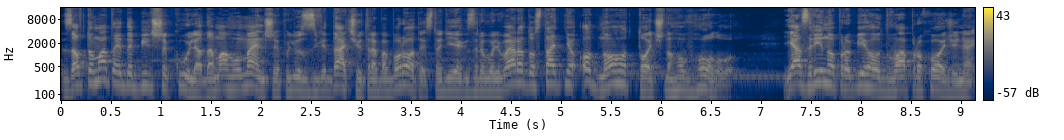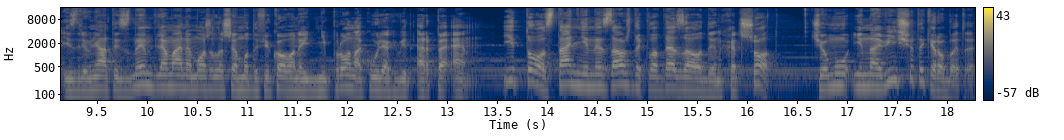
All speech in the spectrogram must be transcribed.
З автомата йде більше куль, а дамагу менше, плюс з віддачею треба боротись, тоді як з револьвера достатньо одного точного в голову. Я з Ріно пробігав два проходження, і зрівнятись з ним для мене може лише модифікований Дніпро на кулях від РПМ. І то останній не завжди кладе за один хедшот. Чому і навіщо таке робити?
